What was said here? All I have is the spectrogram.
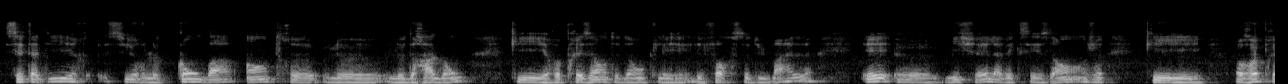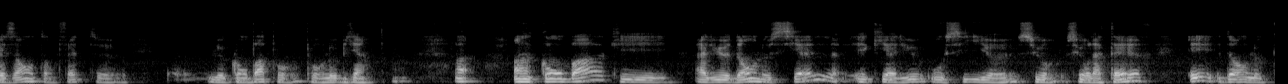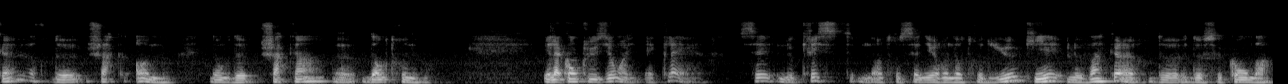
c'est-à-dire sur le combat entre le, dragon, qui représente donc les, forces du mal, et euh, Michel avec ses anges, qui représentent en fait euh, le combat pour, pour le bien. Un, combat qui a lieu dans le ciel et qui a lieu aussi euh, sur, sur la terre et dans le cœur de chaque homme, donc de chacun d'entre nous. Et la conclusion est claire, c'est le Christ, notre Seigneur et notre Dieu, qui est le vainqueur de, ce combat.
